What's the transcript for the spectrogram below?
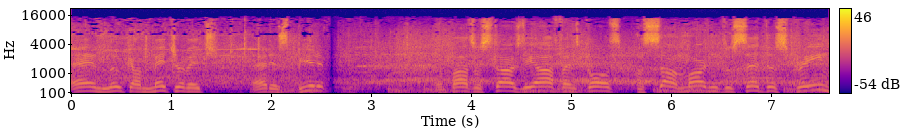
And Luka Mitrovic. That is beautiful. Campazzo starts the offense, calls Hassan Martin to set the screen.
